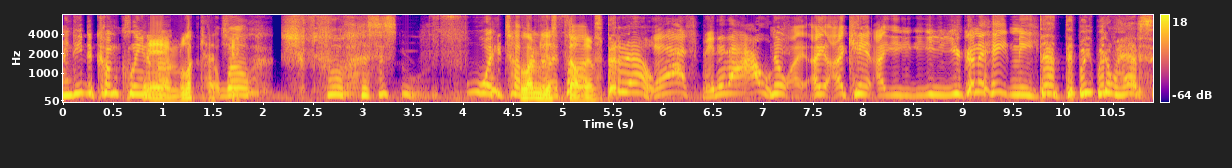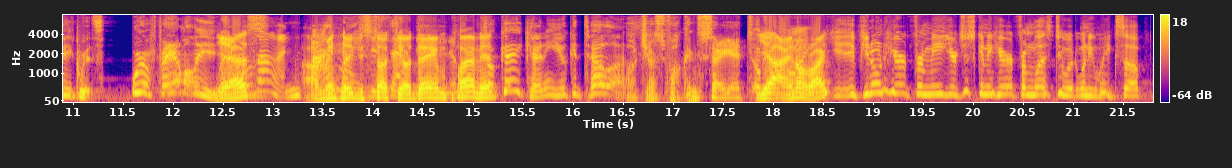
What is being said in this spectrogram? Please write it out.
I need to come clean Damn, about. look at you. Well, this is way tougher Let me than just I tell thought. him. Spit it out. Yeah, spit it out. No, I I, I can't. I, y- y- you're gonna hate me. That- that- we, we don't have secrets. We're a family. Yes. hold on. I I mean, he might destroyed your damn disseminate him. planet. okay, Kenny. You can tell us. Oh, just fucking say it. Okay, Yeah, I know, right? If you don't hear it from me, you're just gonna hear it from Lezduit when he wakes up.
